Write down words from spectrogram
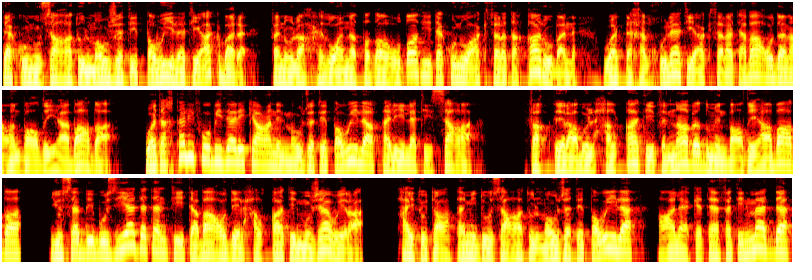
تكون سعة الموجة الطويلة أكبر فنلاحظ أن التضاغطات تكون أكثر تقاربا والتخلخلات أكثر تباعدا عن بعضها بعضا وتختلف بذلك عن الموجة الطويلة قليلة السعة فاقتراب الحلقات في النابض من بعضها بعضا يسبب زيادة في تباعد الحلقات المجاورة حيث تعتمد سعة الموجة الطويلة على كثافة المادة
